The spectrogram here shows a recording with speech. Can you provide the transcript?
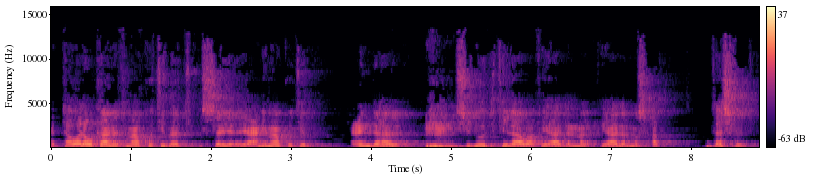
حتى ولو كانت ما كتبت يعني ما كتب عندها سجود تلاوة في هذا في هذا المصحف تسجد.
